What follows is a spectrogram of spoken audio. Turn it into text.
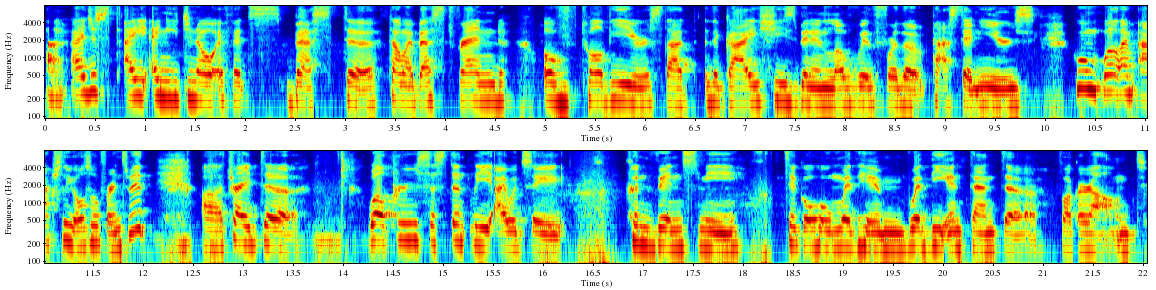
Uh, I just I, I need to know if it's best to tell my best friend of 12 years that the guy she's been in love with for the past 10 years, whom well I'm actually also friends with, uh, tried to well persistently I would say convince me to go home with him with the intent to fuck around.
